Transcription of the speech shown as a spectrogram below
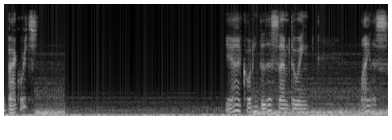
Backwards? Yeah, according to this, I'm doing minus.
